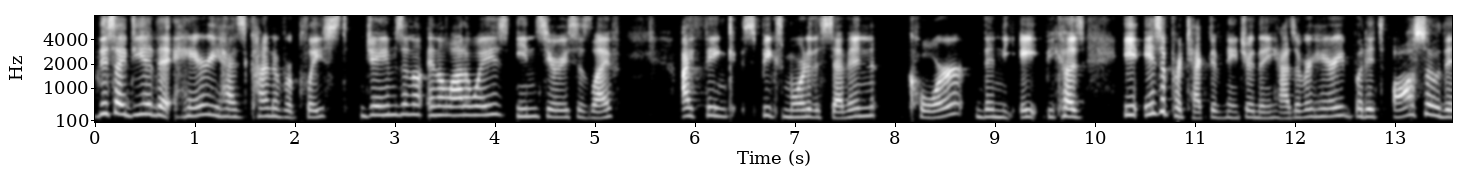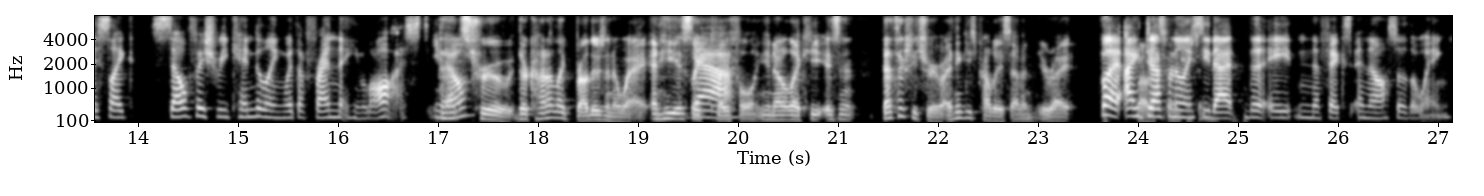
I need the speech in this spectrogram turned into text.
This idea that Harry has kind of replaced James in a, in a lot of ways in Sirius's life, I think speaks more to the seven core than the eight because it is a protective nature that he has over Harry, but it's also this like selfish rekindling with a friend that he lost. You that's know, true. They're kind of like brothers in a way, and he is like Yeah. playful. You know, like he isn't. That's actually true. I think he's probably a seven. You're right. But I Wow, definitely see that the eight and the fix and also the wing.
